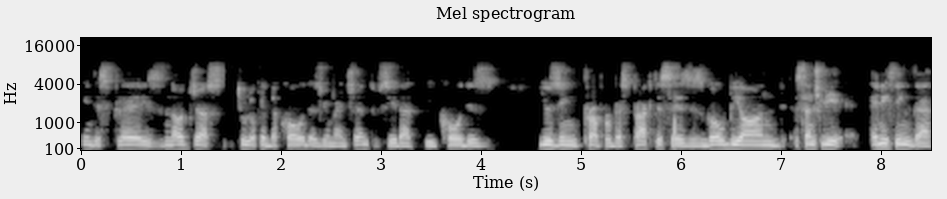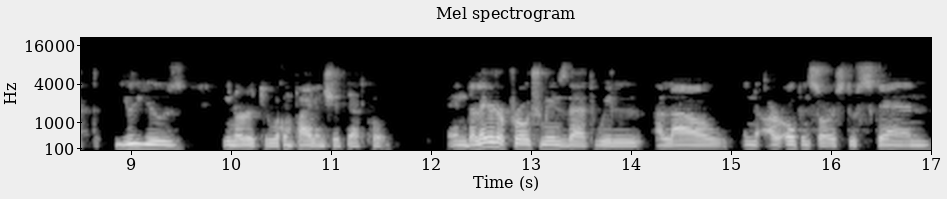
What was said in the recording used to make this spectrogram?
in display is not just to look at the code, as you mentioned, to see that the code is using proper best practices, is go beyond essentially anything that you use in order to compile and ship that code. And the layered approach means that we'll allow in our open source to scan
